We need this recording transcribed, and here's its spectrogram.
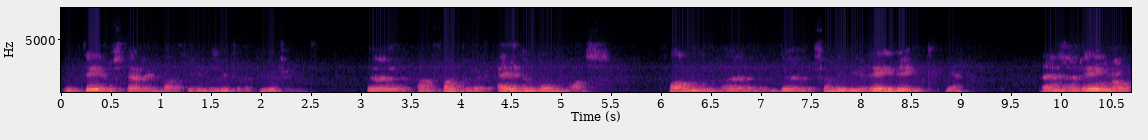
in tegenstelling wat je in de literatuur vindt, uh, aanvankelijk eigendom was van uh, de familie Reding. Ja. En Reding,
